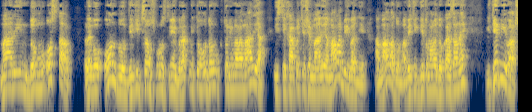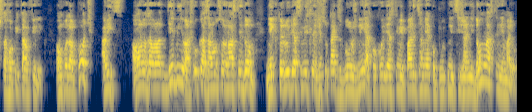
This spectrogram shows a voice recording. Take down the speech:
Márín domu ostal, lebo on bol dedičom spolu s tými bratmi toho domu, ktorý mala Mária. Iste chápete, že Mária mala bývanie a mala dom. A viete, kde to máme dokázané? Kde bývaš, sa ho pýtal Filip. On povedal, poď a víc. A on ho zavolal, kde bývaš? Ukázal mu svoj vlastný dom. Niektorí ľudia si myslia, že sú tak zbožní, ako chodia s tými palicami ako putníci, že ani dom vlastný nemajú.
